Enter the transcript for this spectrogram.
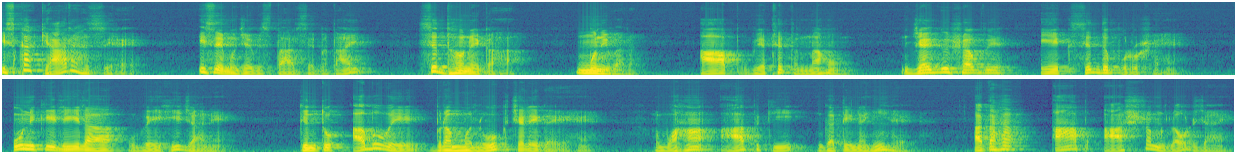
इसका क्या रहस्य है? इसे मुझे विस्तार से बताएँ। सिद्धों ने कहा, मुनिवर, आप व्यथित न हो। जैगशव्य एक सिद्ध पुरुष हैं। उनकी लीला वे ही जाने। किंतु अब वे ब्रह्मलोक चले गए हैं। वहाँ आपकी गति नहीं है। अतः आप आश्रम लौट जाएँ।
